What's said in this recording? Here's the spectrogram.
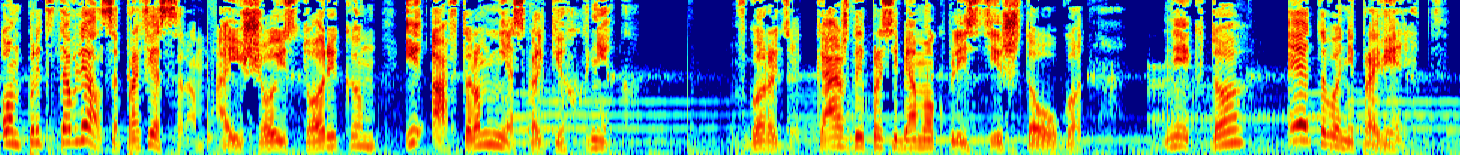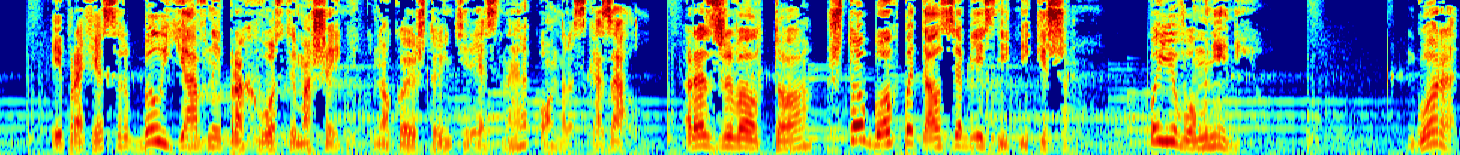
он представлялся профессором, а еще историком и автором нескольких книг. В городе каждый про себя мог плести что угодно. Никто этого не проверит. И профессор был явный прохвостый мошенник, но кое-что интересное он рассказал. Разжевал то, что Бог пытался объяснить Никишину. По его мнению. Город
